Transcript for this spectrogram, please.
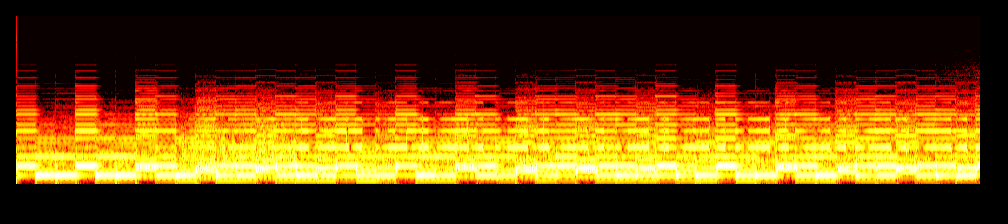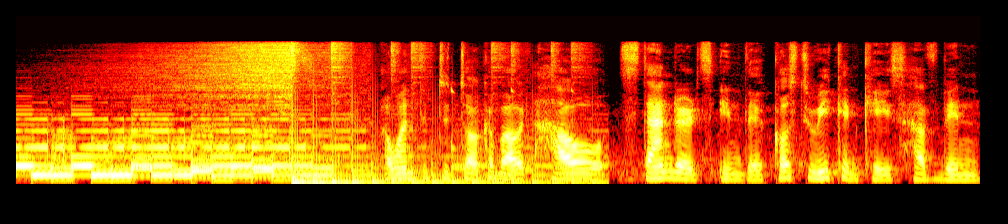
I wanted to talk about how standards in the Costa Rican case have been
